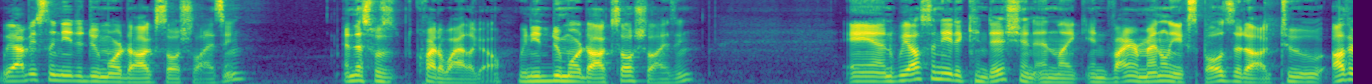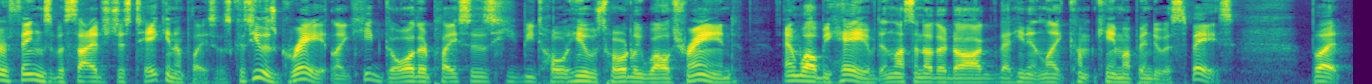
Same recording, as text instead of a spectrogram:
we obviously need to do more dog socializing, and this was quite a while ago. We need to do more dog socializing. And we also need to condition and like environmentally expose the dog to other things besides just taking him places. Because he was great, like he'd go other places. He'd be told he was totally well trained and well behaved, unless another dog that he didn't like come, came up into his space. But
